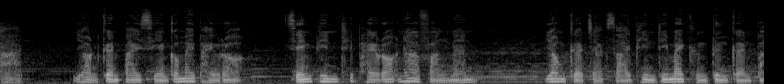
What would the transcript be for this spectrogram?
ขาดหย่อนเกินไปเสียงก็ไม่ไพเราะ เสียงพินที่ไพเราะน่าฟังนั้น ย่อมเกิดจากสายพินที่ไม่ขึงตึงเกินไป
